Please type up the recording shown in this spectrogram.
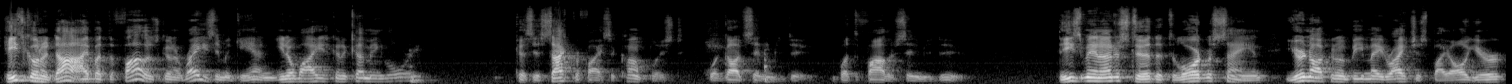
He's going to die, but the Father's going to raise him again. You know why he's going to come in glory? Because his sacrifice accomplished what God sent him to do, what the Father sent him to do. These men understood that the Lord was saying, You're not going to be made righteous by all your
